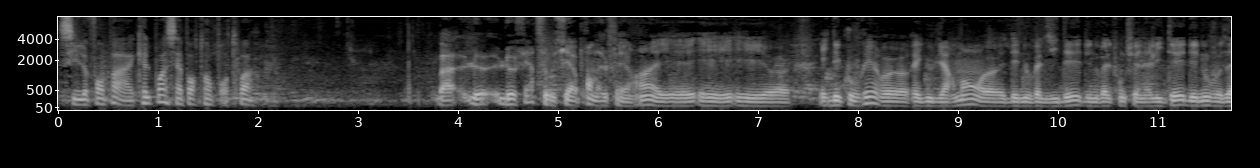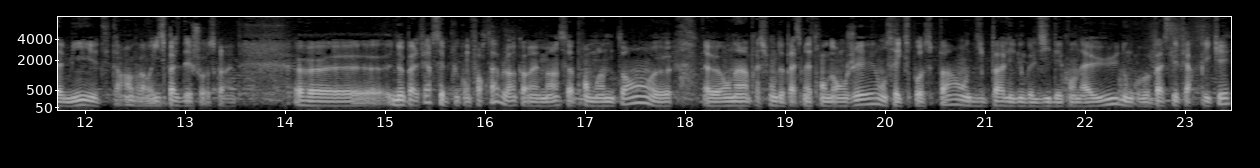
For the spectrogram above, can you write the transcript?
s'ils ne le font pas? À quel point c'est important pour toi? Bah, le, faire, c'est aussi apprendre à le faire hein, et, euh, découvrir euh, régulièrement des nouvelles idées, des nouvelles fonctionnalités, des nouveaux amis, etc. il se passe des choses quand même. Euh, ne pas le faire, c'est plus confortable hein, quand même. Hein. ça prend moins de temps. Euh, euh, on a l'impression de ne pas se mettre en danger. On s'expose pas. On dit pas les nouvelles idées qu'on a eues. Donc on peut pas se les faire piquer.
